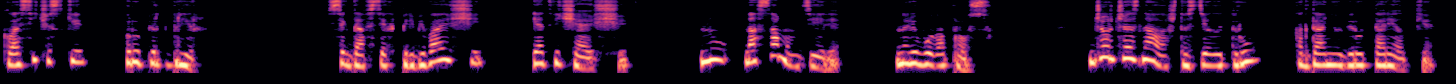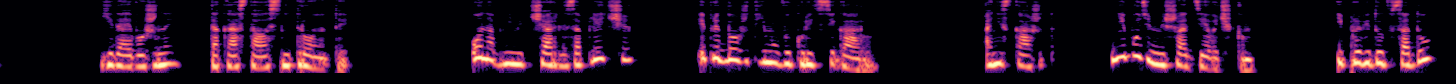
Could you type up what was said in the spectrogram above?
Классический Руперт Брир. Всегда всех перебивающий и отвечающий. На самом деле, на любой вопрос. Джорджия знала, что сделает Ру, когда они уберут тарелки. Еда его жены так и осталась нетронутой. Он обнимет Чарли за плечи и предложит ему выкурить сигару. Они скажут «Не будем мешать девочкам» и проведут в саду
